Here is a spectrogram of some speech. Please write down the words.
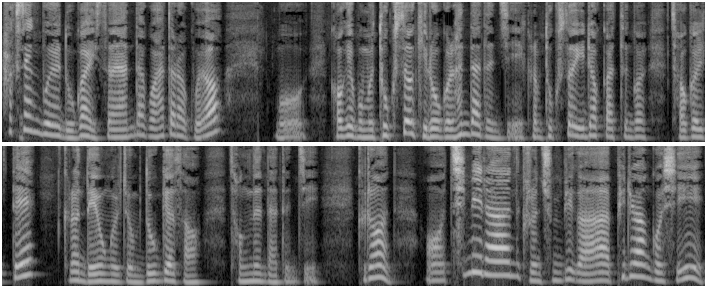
학생부에 녹아 있어야 한다고 하더라고요. 뭐 거기에 보면 독서 기록을 한다든지 그럼 독서 이력 같은 걸 적을 때 그런 내용을 좀 녹여서 적는다든지 그런 어 치밀한 그런 준비가 필요한 것이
